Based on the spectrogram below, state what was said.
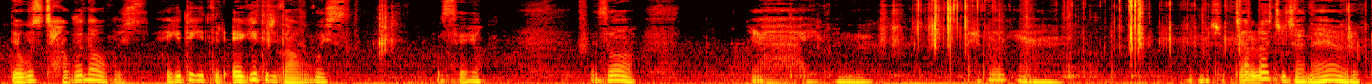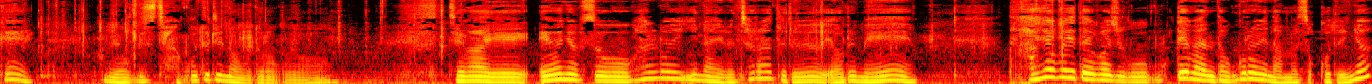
근데 여기서 자고 나오고 있어. 애기들이 애기들이 나오고 있어 보세요. 그래서 야 이건 대박이야. 좀 잘라주잖아요 이렇게. 여기서 자구들이 나오더라고요. 제가 애원엽속 할로윈이나 이런 철화들을 여름에 다 협의해 돼가지고 목대만 덩그러니 남았었거든요?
